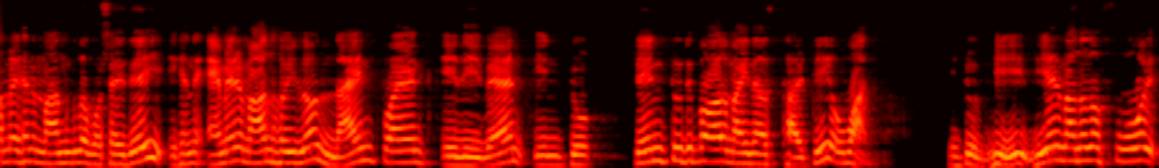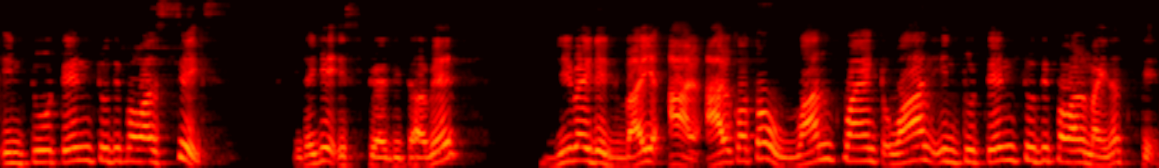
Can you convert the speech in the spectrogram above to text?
আমরা এখানে মানগুলো বসাই দেই। এখানে এম এর মান হইল nine point eleven into ten to the power minus thirty one into v v এর মান হলো four into ten to the power six এটাকে স্কোয়ার দিতে হবে। ডিভাইডেড বাই আর আর কত? One point one into ten to the power minus ten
